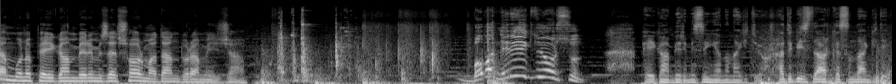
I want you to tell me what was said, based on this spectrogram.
Ben bunu peygamberimize sormadan duramayacağım. Baba nereye gidiyorsun? Peygamberimizin yanına gidiyor. Hadi biz de arkasından gidelim.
